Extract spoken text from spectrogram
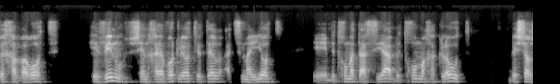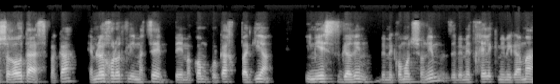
וחברות הבינו שהן חייבות להיות יותר עצמאיות אה, בתחום התעשייה, בתחום החקלאות, בשרשראות האספקה, הן לא יכולות להימצא במקום כל כך פגיע אם יש סגרים במקומות שונים, זה באמת חלק ממגמה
